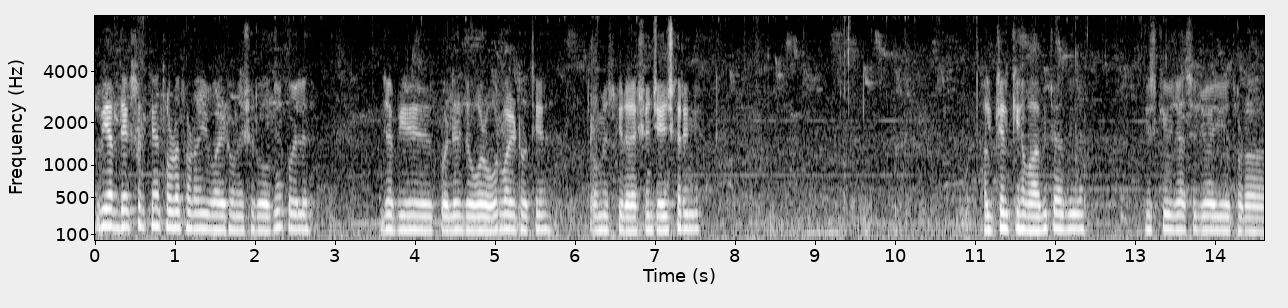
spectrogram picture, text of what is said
ابھی آپ دیکھ سکتے ہیں، تھوڑا تھوڑا یہ وائٹ ہونے شروع ہو گئے کوئلے۔ جب یہ کوئلے جو اور اور وائٹ ہوتے ہیں، تو ہم اس کی ڈائریکشن چینج کریں گے۔ ہلکی ہلکی ہوا بھی چل رہی ہے، جس کی وجہ سے جو ہے یہ تھوڑا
